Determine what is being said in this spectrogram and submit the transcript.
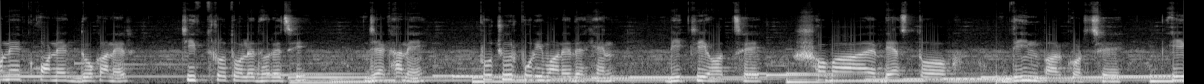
অনেক অনেক দোকানের চিত্র তুলে ধরেছি, যেখানে প্রচুর পরিমাণে দেখেন বিক্রি হচ্ছে, সবাই ব্যস্ত, দিন পার করছে। এই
